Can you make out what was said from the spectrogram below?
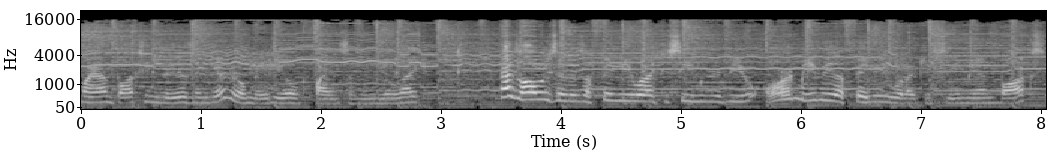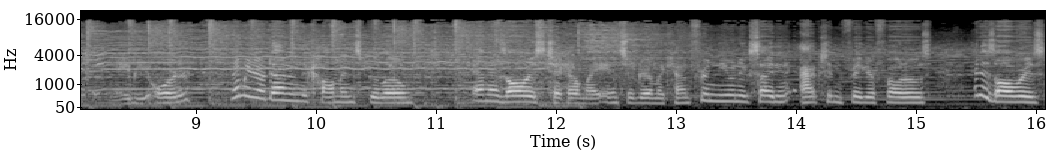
my unboxing videos in general. Maybe you'll find something you'll like. As always, if there's a figure you would like to see me review, or maybe a figure you would like to see me unbox, or maybe order, let me know down in the comments below. And as always, check out my Instagram account for new and exciting action figure photos. And as always,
